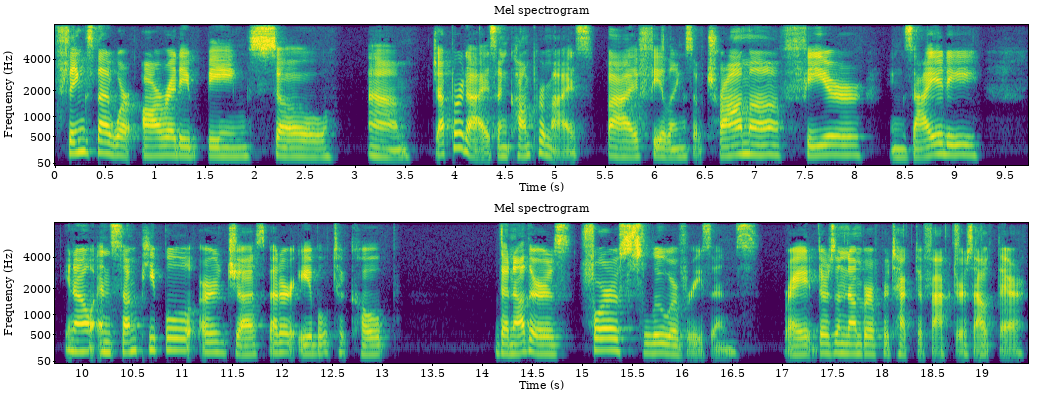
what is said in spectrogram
things that were already being so um, jeopardized and compromised by feelings of trauma, fear, anxiety, you know, and some people are just better able to cope than others for a slew of reasons, right? There's a number of protective factors out there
